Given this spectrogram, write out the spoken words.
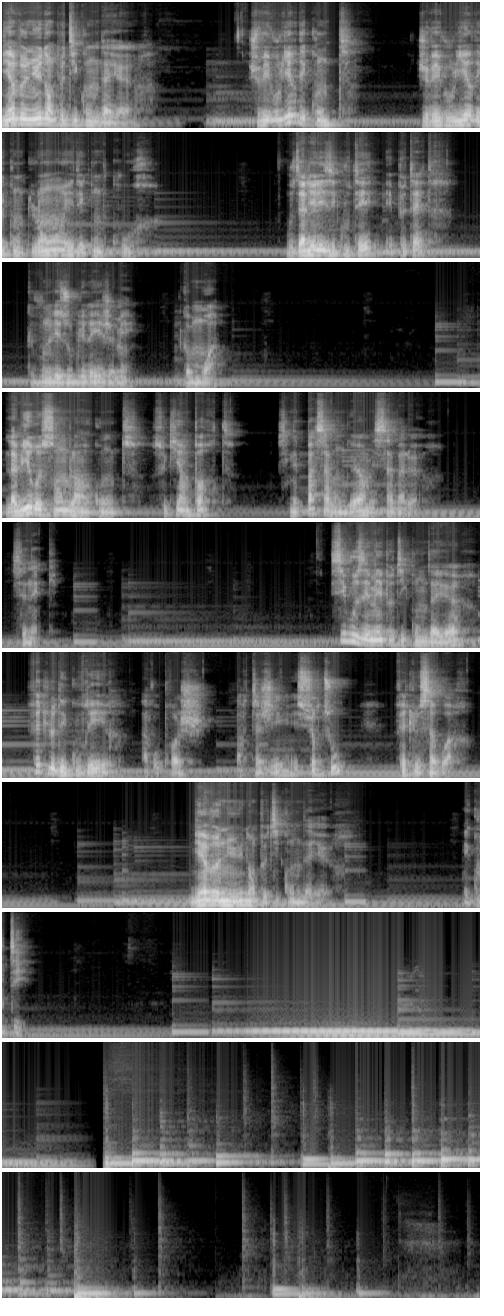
Bienvenue dans Petit Conte d'ailleurs. Je vais vous lire des contes. Je vais vous lire des contes longs et des contes courts. Vous allez les écouter et peut-être que vous ne les oublierez jamais, comme moi. La vie ressemble à un conte. Ce qui importe, ce n'est pas sa longueur mais sa valeur. Sénèque. Si vous aimez Petit Conte d'ailleurs, faites-le découvrir à vos proches, partagez et surtout, faites-le savoir. Bienvenue dans Petit Conte d'ailleurs. Écoutez.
